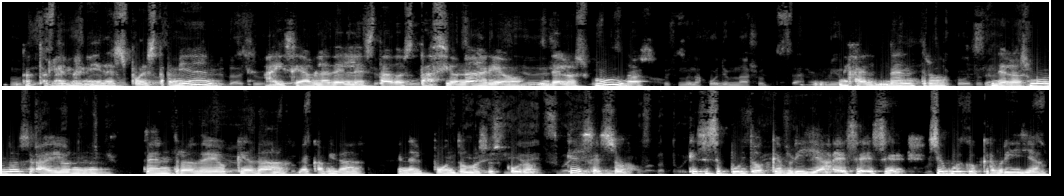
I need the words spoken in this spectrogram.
Doctor Lehmann, y después también ahí se habla del estado estacionario de los mundos. Mijael, dentro de los mundos hay un centro de oquedad, de cavidad, en el punto más oscuro. ¿Qué es eso? ¿Qué es ese punto que brilla, ese, ese, ese hueco que brilla?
